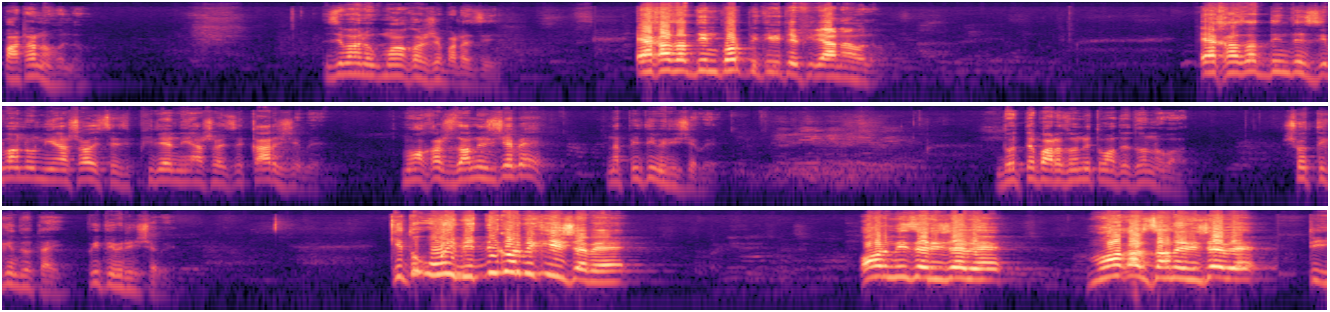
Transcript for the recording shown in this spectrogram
পাঠানো হলো। জীবাণু মহাকাশে পাঠাচ্ছে। এক হাজার দিন পর পৃথিবীতে ফিরে আনা হলো। এক হাজার দিন যে জীবাণু নিয়ে আসা হয়েছে ফিরে নিয়ে আসা হয়েছে, কার হিসেবে? মহাকাশ জানের হিসেবে না পৃথিবীর হিসেবে? ধরতে পারার জন্য তোমাদের ধন্যবাদ। সত্যি কিন্তু তাই, পৃথিবীর হিসেবে। কিন্তু ওই বৃদ্ধি করবে কি হিসেবে? ওর নিজের হিসেবে, মহাকাশ যানের হিসেবে। টি,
